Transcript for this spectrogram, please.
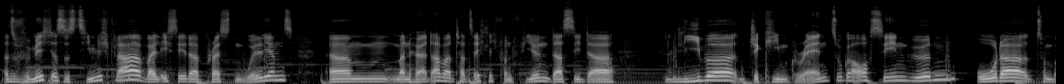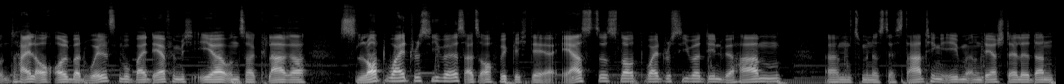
Also für mich ist es ziemlich klar, weil ich sehe da Preston Williams. Ähm, man hört aber tatsächlich von vielen, dass sie da lieber Jakeem Grant sogar auch sehen würden oder zum Teil auch Albert Wilson, wobei der für mich eher unser klarer Slot-Wide Receiver ist, als auch wirklich der erste Slot-Wide Receiver, den wir haben. Ähm, zumindest der Starting eben an der Stelle dann.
